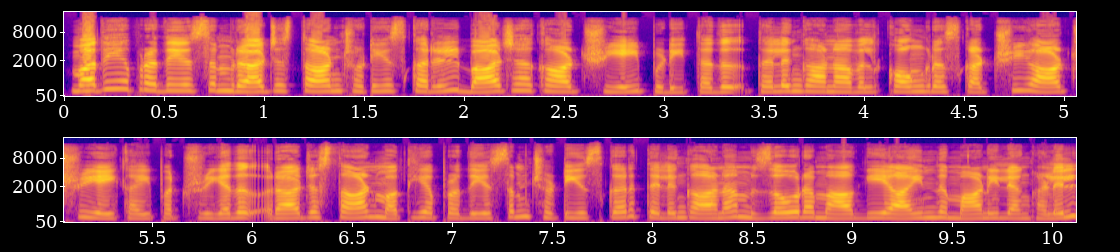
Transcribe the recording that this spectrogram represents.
மத்திய பிரதேசம் ராஜஸ்தான் சத்தீஸ்கரில் பாஜக ஆட்சியை பிடித்தது. தெலுங்கானாவில் காங்கிரஸ் கட்சி ஆட்சியை கைப்பற்றியது. ராஜஸ்தான் மத்திய பிரதேசம் சத்தீஸ்கர் தெலுங்கானா மிசோரம் ஆகிய ஐந்து மாநிலங்களில்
